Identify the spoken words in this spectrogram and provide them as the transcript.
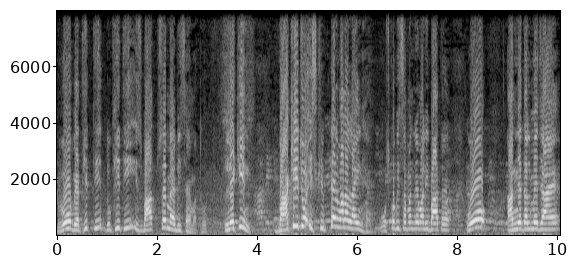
वो व्यथित थी दुखी थी इस बात से मैं भी सहमत हूँ। लेकिन बाकी जो स्क्रिप्टेड वाला लाइन है उसको भी समझने वाली बात है। वो अन्य दल में जाए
